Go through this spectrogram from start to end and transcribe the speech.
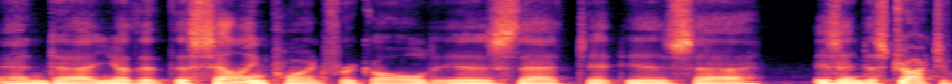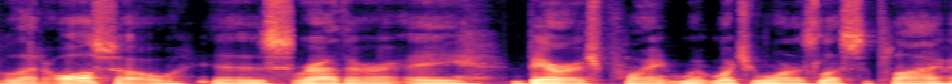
And uh, you know, the, the selling point for gold is that it is uh, is indestructible. That also is rather a bearish point. What you want is less supply.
